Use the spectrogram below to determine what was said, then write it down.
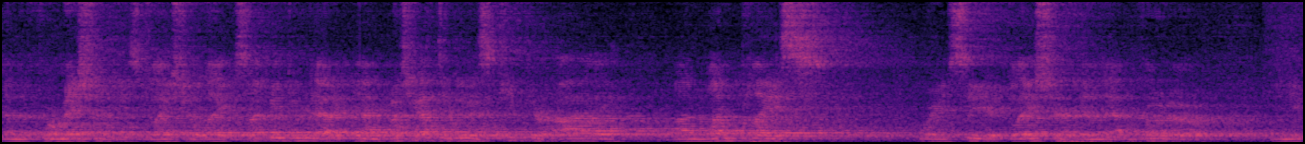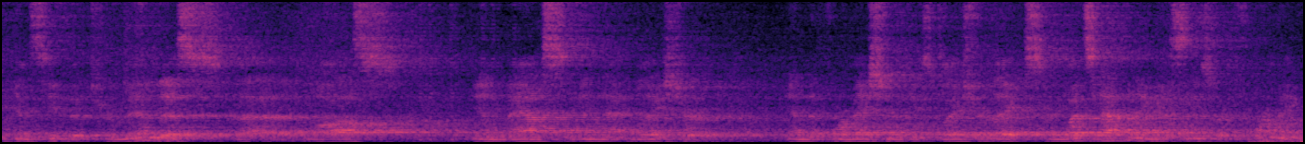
and the formation of these glacial lakes. Let me do that again. What you have to do is keep your eye on one place where you see a glacier in that photo, and you can see the tremendous uh, loss in mass in that glacier and the formation of these glacier lakes. And what's happening is these are forming.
